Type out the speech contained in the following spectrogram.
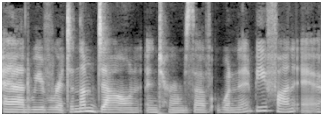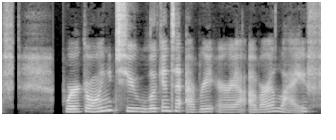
and we've written them down in terms of wouldn't it be fun if we're going to look into every area of our life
